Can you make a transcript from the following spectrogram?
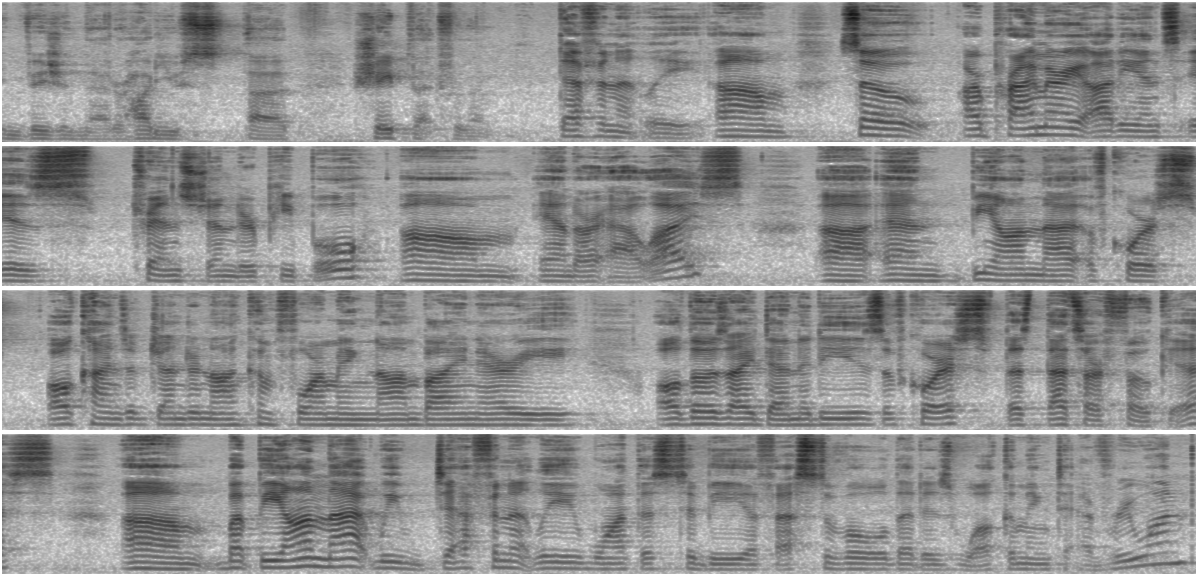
envision that, or how do you uh, shape that for them? Definitely. Um, so our primary audience is transgender people um, and our allies, uh, and beyond that, of course, all kinds of gender nonconforming, non-binary, all those identities. Of course, that's, that's our focus. Um, but beyond that, we definitely want this to be a festival that is welcoming to everyone.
